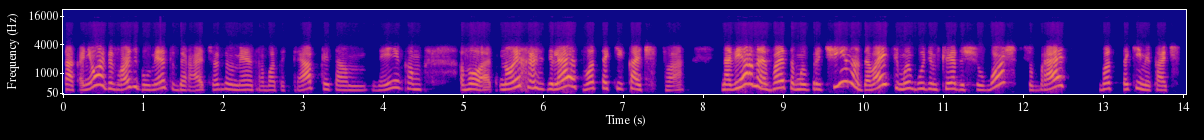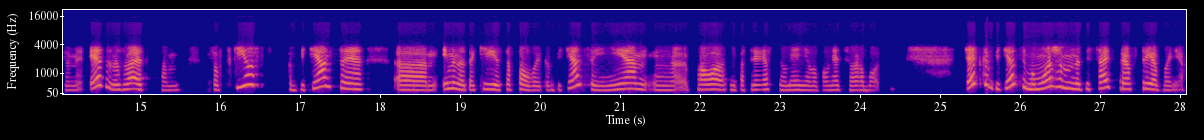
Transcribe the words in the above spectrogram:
так, они обе вроде бы умеют убирать, обе умеют работать тряпкой, там, веником, вот, но их разделяют вот такие качества. Наверное, в этом и причина, давайте мы будем следующую уборщицу брать вот с такими качествами. Это называется там soft skills, компетенции, э, именно такие софтовые компетенции, не про непосредственное умение выполнять свою работу. Часть компетенций мы можем написать прямо в требованиях.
